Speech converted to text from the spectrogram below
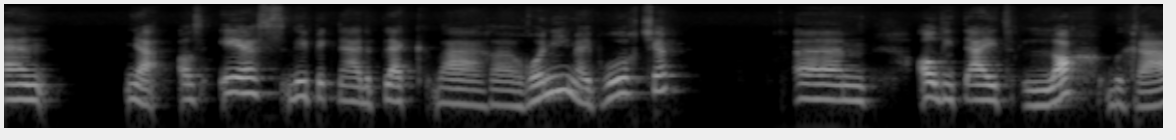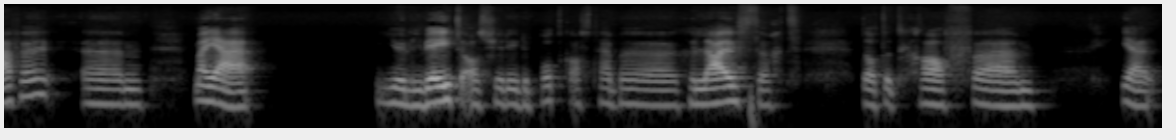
En ja, als eerst liep ik naar de plek waar uh, Ronnie, mijn broertje, um, al die tijd lag begraven. Um, maar ja, jullie weten als jullie de podcast hebben geluisterd, dat het graf, um, ja,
